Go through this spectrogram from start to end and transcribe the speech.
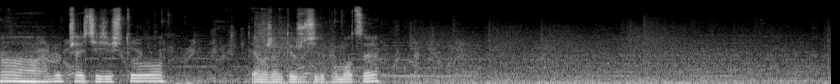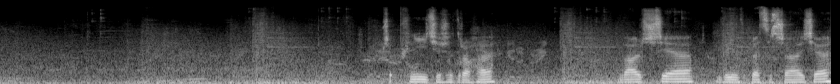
O, wy gdzieś tu. Tutaj możemy tych rzucić do pomocy. Przepchnijcie się trochę. Walczcie, wy im w plecy strzelajcie.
